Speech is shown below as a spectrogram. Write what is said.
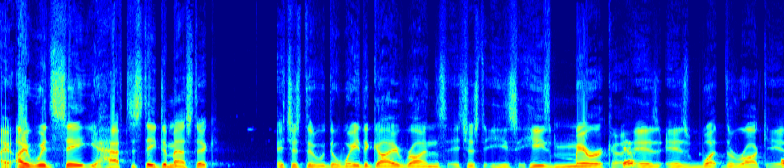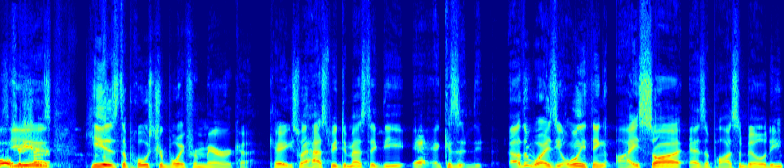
I, I would say you have to stay domestic. It's just the the way the guy runs. It's just he's he's America yep. is is what the Rock is. Oh, he is he is the poster boy for America. Okay, so it has to be domestic. The because yeah. otherwise, the only thing I saw as a possibility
